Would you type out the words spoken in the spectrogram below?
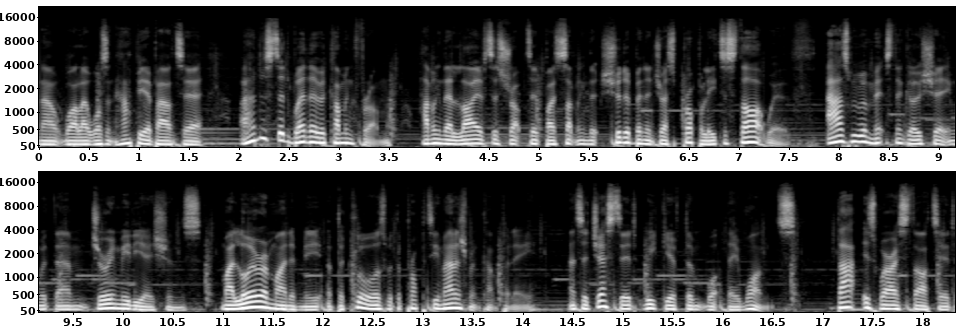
Now, while I wasn't happy about it, I understood where they were coming from, having their lives disrupted by something that should have been addressed properly to start with. As we were midst negotiating with them during mediations, my lawyer reminded me of the clause with the property management company and suggested we give them what they want. That is where I started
